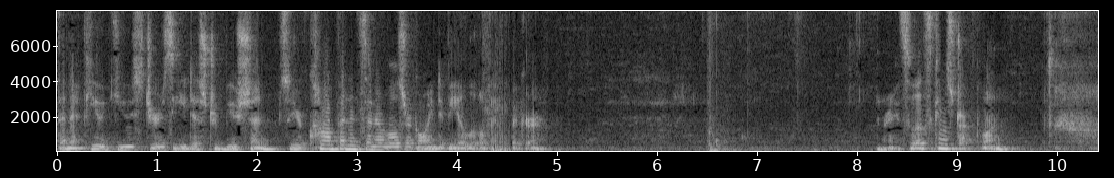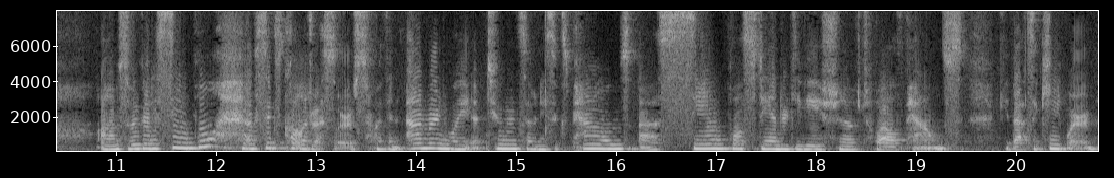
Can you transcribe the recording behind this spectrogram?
than if you had used your Z distribution. So your confidence intervals are going to be a little bit bigger. All right, so let's construct one. Um, so we've got a sample of six college wrestlers with an average weight of 276 pounds, a sample standard deviation of 12 pounds. Okay, that's a keyword.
